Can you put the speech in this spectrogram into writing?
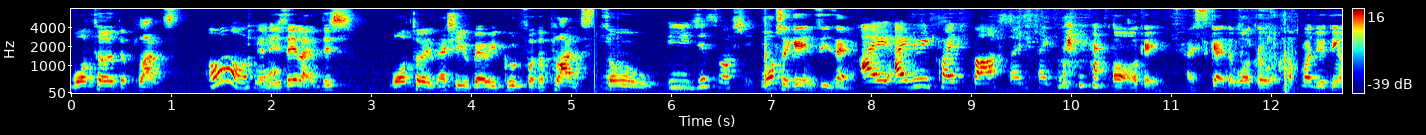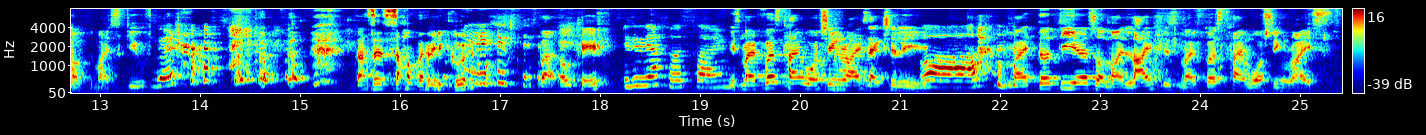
water the plants. Oh okay. And they say like this water is actually very good for the plants. So You just wash it. wash again, zigzag. I, I do it quite fast. I just like Oh, okay. I scared the water will come. What do you think of my skills? good. Doesn't sound very good, but okay. Is it your first time? It's my first time washing rice actually. Wow. my 30 years of my life is my first time washing rice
